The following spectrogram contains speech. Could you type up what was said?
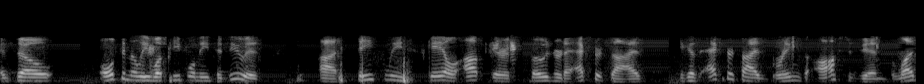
And so ultimately what people need to do is uh, safely scale up their exposure to exercise because exercise brings oxygen, blood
